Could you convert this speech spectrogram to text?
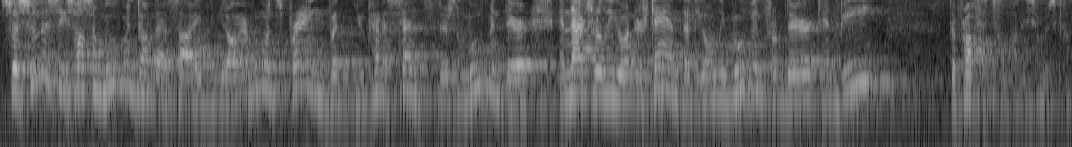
So as soon as they saw some movement on that side, you know, everyone's praying, but you kind of sense there's some movement there, and naturally you understand that the only movement from there can be the Prophet ﷺ has come.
